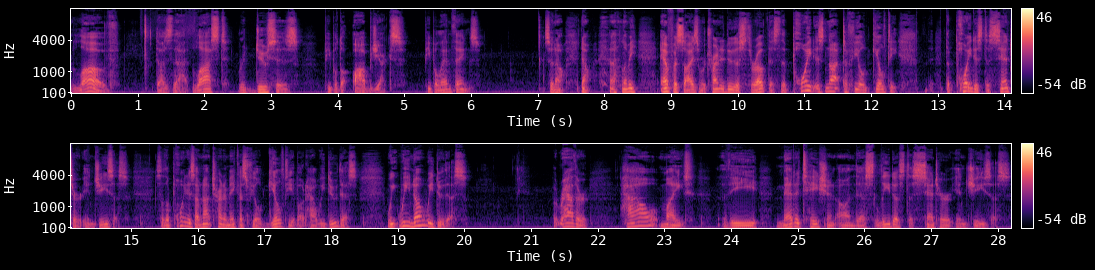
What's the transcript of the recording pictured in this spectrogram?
love does that. Lust reduces people to objects, people and things. So now, now let me emphasize, and we're trying to do this throughout this. The point is not to feel guilty. The point is to center in Jesus. So the point is, I'm not trying to make us feel guilty about how we do this. We we know we do this, but rather, how might the meditation on this lead us to center in Jesus?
